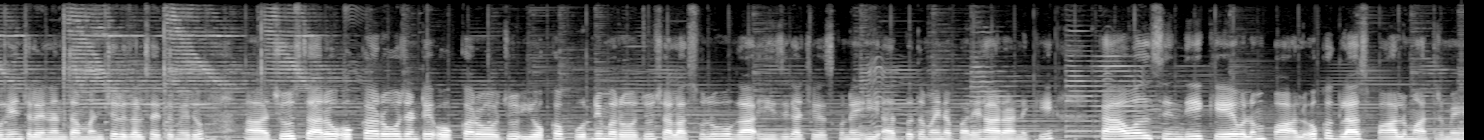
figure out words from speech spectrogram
ఊహించలేనంత మంచి రిజల్ట్స్ అయితే మీరు చూస్తారు. ఒక్క రోజు అంటే ఒక్క రోజు ఈ ఒక్క పూర్ణిమ రోజు చాలా సులువుగా ఈజీగా చేసుకునే ఈ అద్భుతమైన పరిహారానికి కావాల్సింది కేవలం పాలు ఒక గ్లాస్ పాలు మాత్రమే.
